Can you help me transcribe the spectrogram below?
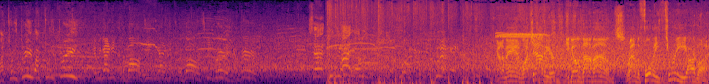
Watch 23, watch 23. Hey, we gotta get to the ball, team. We gotta get to the ball. Let's keep moving. Got a man. Watch out here. He goes out of bounds around the 43-yard line.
